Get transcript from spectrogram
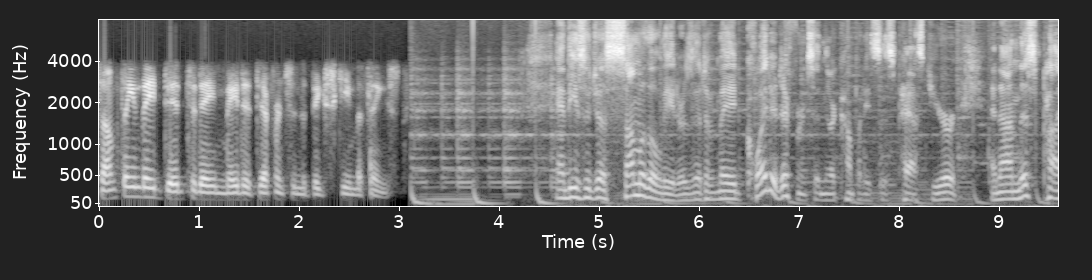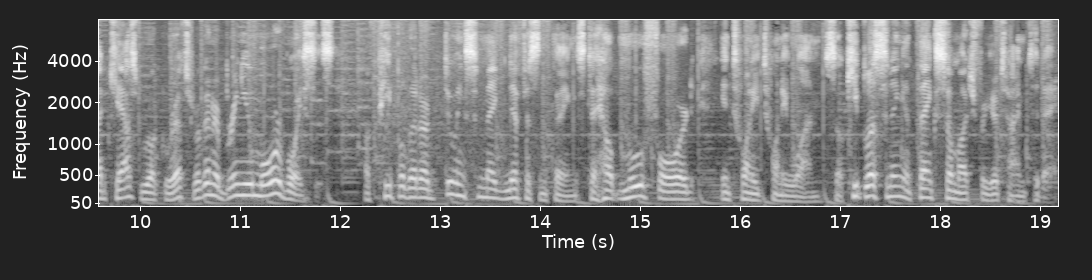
something they did today made a difference in the big scheme of things. And these are just some of the leaders that have made quite a difference in their companies this past year. And on this podcast, Rook Riffs, we're going to bring you more voices of people that are doing some magnificent things to help move forward in 2021. So keep listening and thanks so much for your time today.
